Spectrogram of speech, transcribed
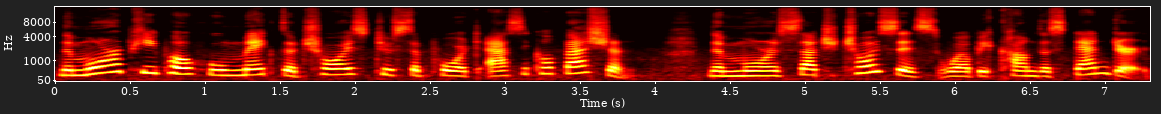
The more people who make the choice to support ethical fashion, the more such choices will become the standard。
